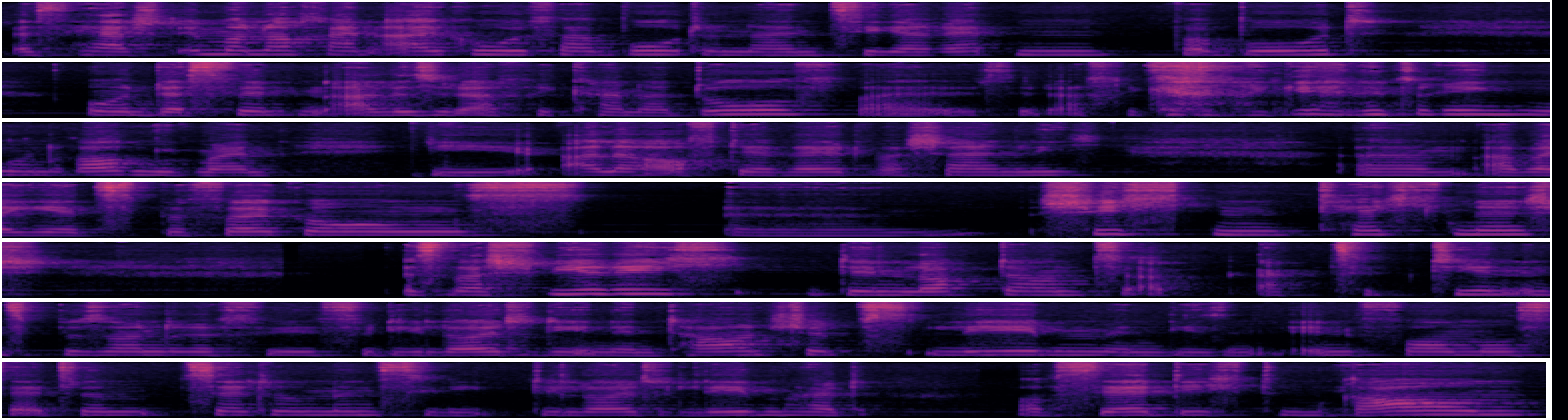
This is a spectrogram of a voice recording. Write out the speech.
es herrscht immer noch ein Alkoholverbot und ein Zigarettenverbot. Und das finden alle Südafrikaner doof, weil Südafrikaner gerne trinken und rauchen. Ich meine, die alle auf der Welt wahrscheinlich. Ähm, aber jetzt Bevölkerungsschichten ähm, technisch es war schwierig, den Lockdown zu ak akzeptieren, insbesondere für, für die Leute, die in den Townships leben, in diesen informal Settlements. Die, die Leute leben halt auf sehr dichtem Raum,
